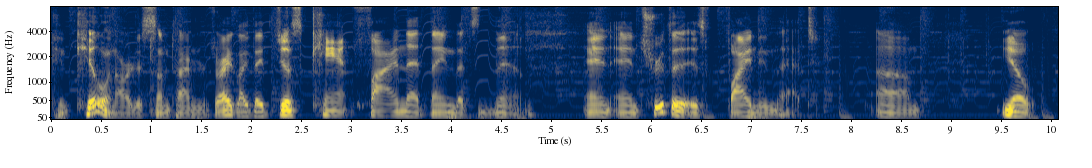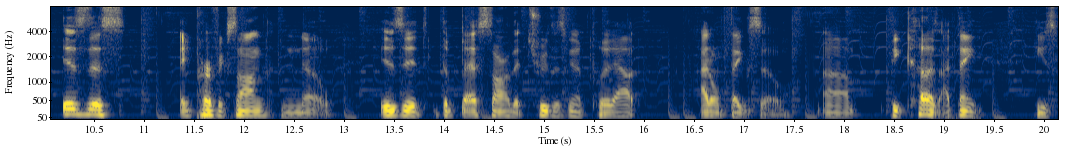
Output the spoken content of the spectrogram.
can kill an artist sometimes, right? Like they just can't find that thing that's them. And and Trutha is finding that. Um you know, is this a perfect song? No. Is it the best song that Trutha's going to put out? I don't think so. Um because I think he's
